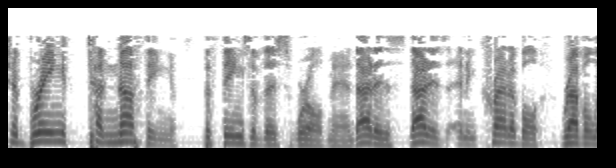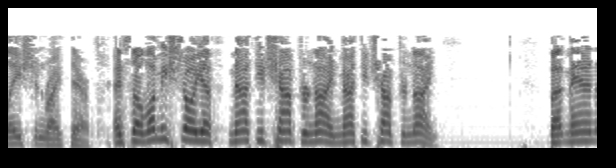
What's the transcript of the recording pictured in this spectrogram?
to bring to nothing the things of this world, man. That is, that is an incredible revelation right there. And so let me show you Matthew chapter 9, Matthew chapter 9. But man,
